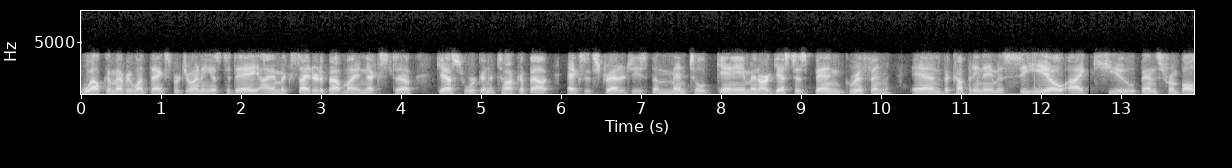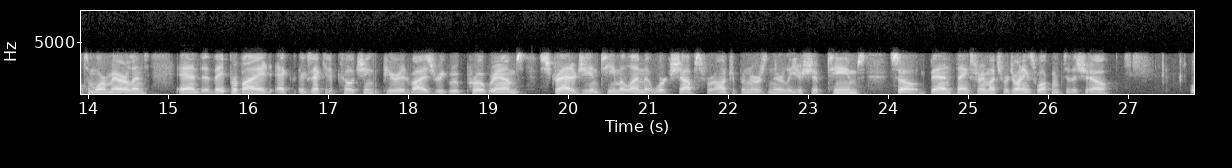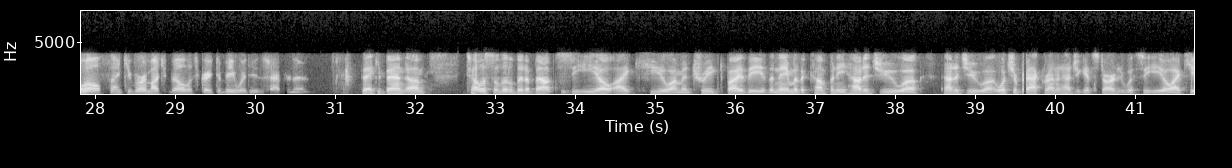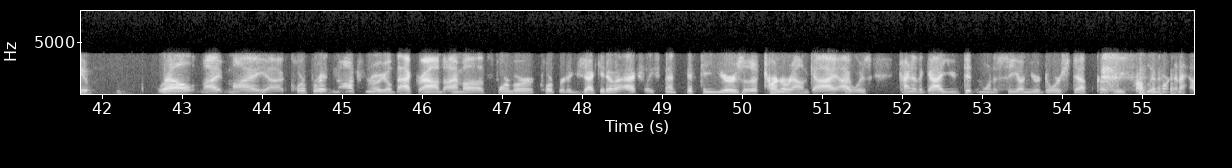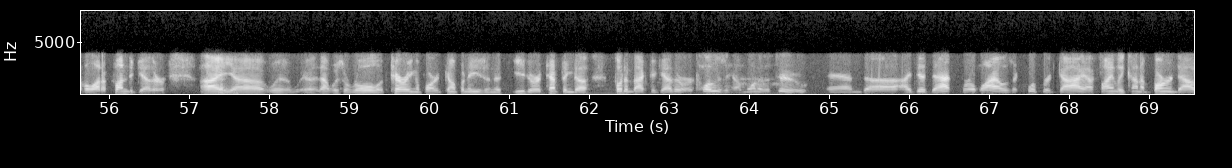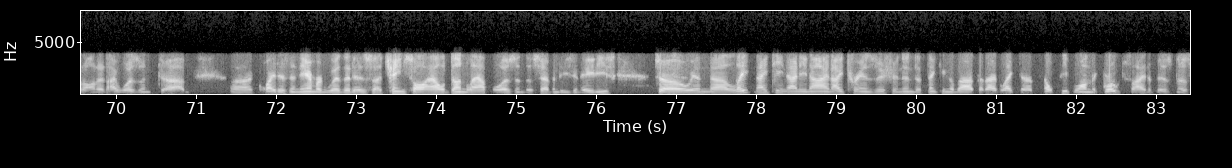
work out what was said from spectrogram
Welcome, everyone. Thanks for joining us today. I am excited about my next uh, guest. We're going to talk about exit strategies, the mental game. And our guest is Ben Griffin, and the company name is CEO IQ. Ben's from Baltimore, Maryland. And they provide ex- executive coaching, peer advisory group programs, strategy and team alignment workshops for entrepreneurs and their leadership teams. So, Ben, thanks very much for joining us. Welcome to the show. Well, thank you very much, Bill. It's great to be with you this afternoon. Thank you, Ben. Um, tell us a little bit about CEO IQ. I'm intrigued by the, the name of the company. How did you uh, how did you uh, what's your background and how did you get started with CEO IQ? Well, my my uh, corporate and entrepreneurial background. I'm a former corporate executive. I actually spent 15 years as a turnaround guy. I was kind of the guy you didn't want to see on your doorstep because we probably weren't going to have a lot of fun together. I uh, w- w- that was a role of tearing apart companies and either attempting to put them back together or closing them, one of the two. And uh, I did that for a while as a corporate guy. I finally kind of burned out on it. I wasn't. Uh, uh, quite as enamored with it as uh, Chainsaw Al Dunlap was in the 70s and 80s. So in uh, late 1999, I transitioned into thinking about that I'd like to help people on the growth side of business,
